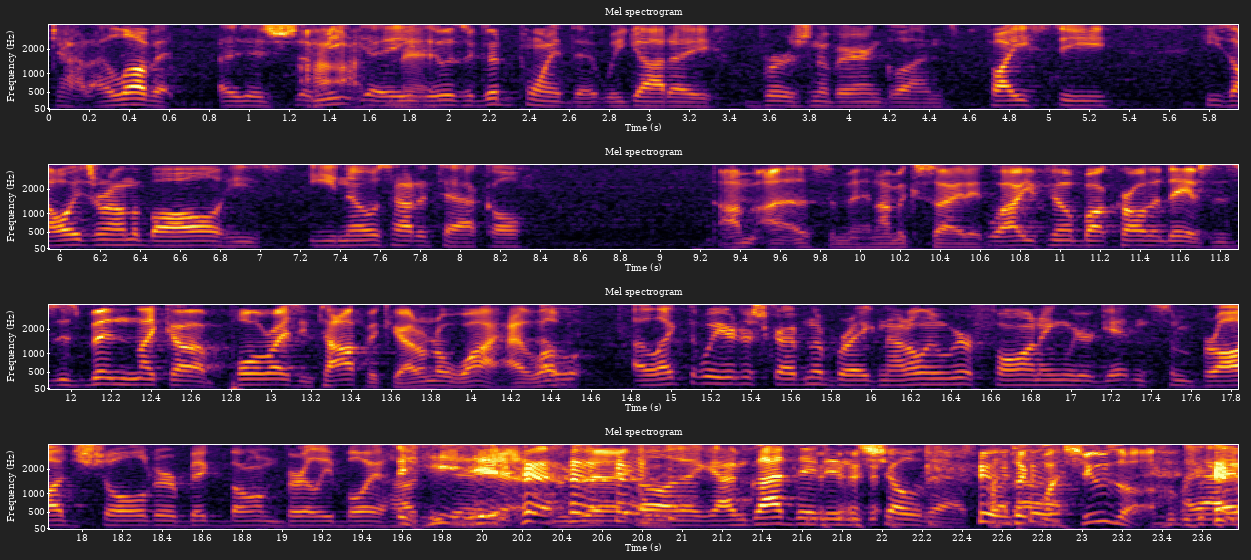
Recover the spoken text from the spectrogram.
God, I love it. Ah, it- it was a good point that we got a version of Aaron Glenn. Feisty. He's always around the ball. He's he knows how to tackle. I'm I, listen, man. I'm excited. Well, how you feeling about Carlton Davis? This has been like a polarizing topic here. I don't know why. I love I, it. I like the way you're describing the break. Not only we were fawning, we were getting some broad shoulder, big bone, burly boy hugs. in. Yes, exactly. So like, I'm glad they didn't show that. I took uh, my shoes off. I, I,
